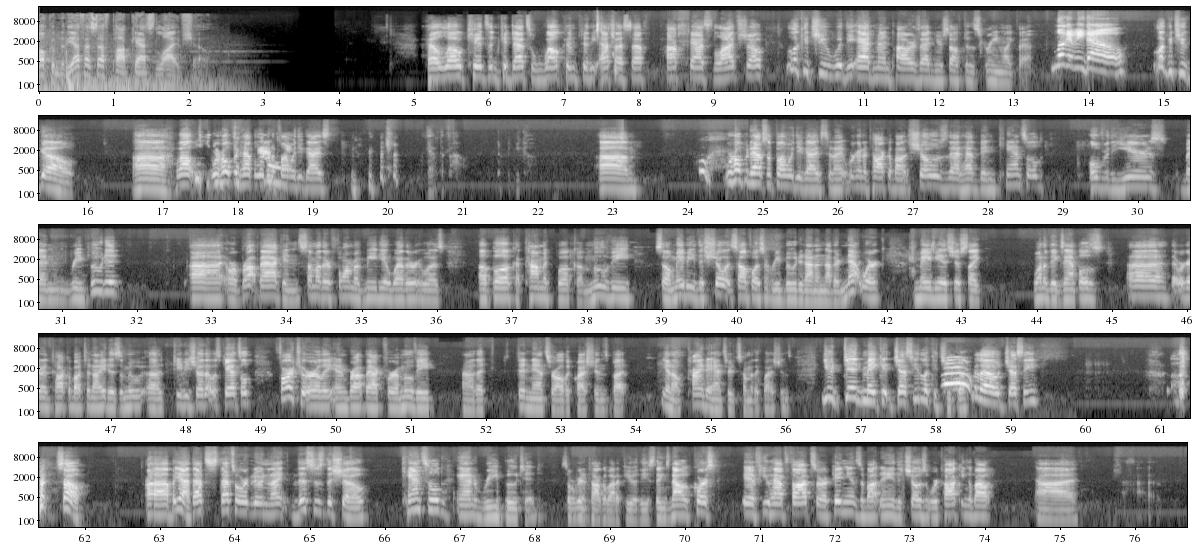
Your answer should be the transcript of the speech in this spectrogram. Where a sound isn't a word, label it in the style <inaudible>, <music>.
Welcome to the FSF Popcast live show. Hello, kids and cadets. Welcome to the FSF Popcast live show. Look at you with the admin powers adding yourself to the screen like that. Look at me go. Look at you go. Uh, well, we're hoping to have a little bit of fun with you guys. <laughs> Yeah, the power. There you go. Um, we're hoping to have some fun with you guys tonight. We're going to talk about shows that have been canceled over the years, been rebooted, uh, or brought back in some other form of media, whether it was a book, a comic book, a movie. So maybe the show itself wasn't rebooted on another network. Maybe it's just like one of the examples uh, that we're going to talk about tonight is a movie, a TV show that was canceled far too early and brought back for a movie uh, that didn't answer all the questions, but you know, kind of answered some of the questions. You did make it, Jesse. Look at you go. Hello, Jesse. <coughs> so, uh, but yeah, that's that's what we're doing tonight. This is the show, canceled and rebooted. So we're going to talk about a few of these things. Now, of course, if you have thoughts or opinions about any of the shows that we're talking about, uh,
